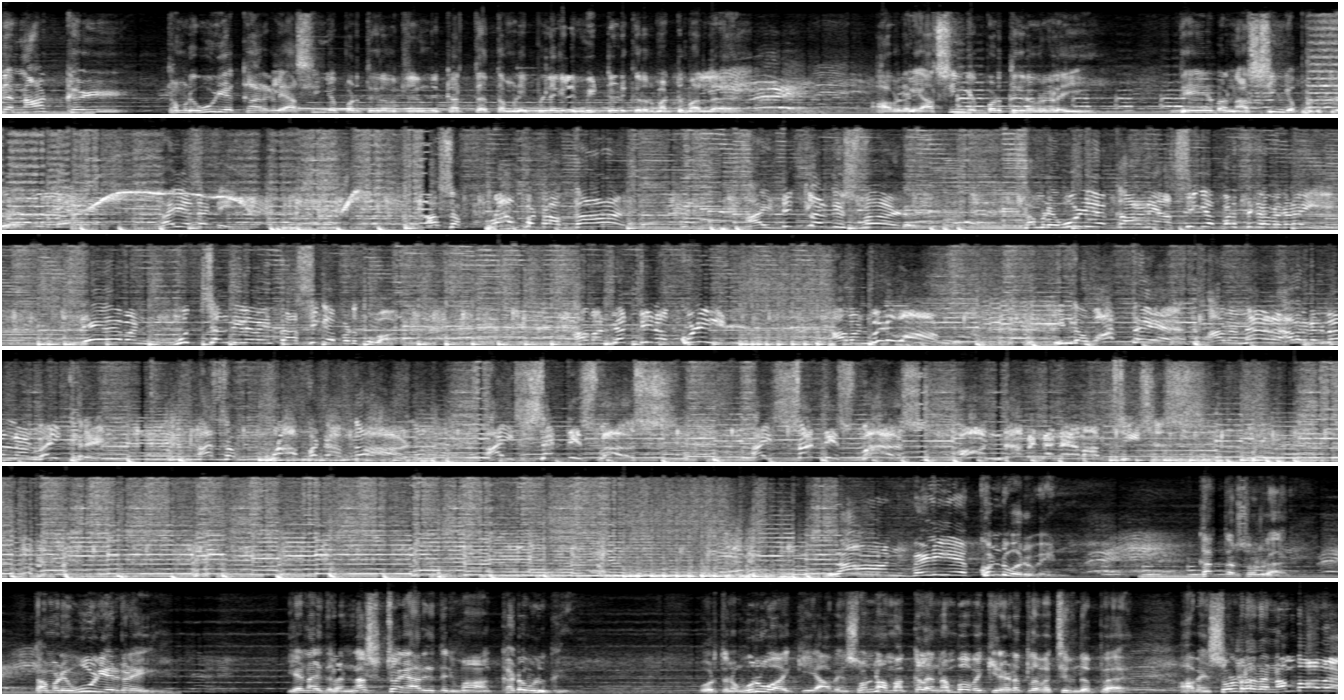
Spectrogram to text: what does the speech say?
இந்த நாட்கள் தம்முடைய ஊழியக்காரர்களை அசிங்கப்படுத்துகிறவர்களிலிருந்து கர்த்தர் தம்முடைய பிள்ளைகளை மீட்டெடுக்கிறவர் மட்டுமல்ல அவர்களை அசிங்கப்படுத்துகிறவர்களை தேவன் அசிங்கப்படுத்துகிறார் தம்முடைய ஊழியக்காரனை அசிங்கப்படுத்துகிறவர்களை கர்த்தர் சொல்றார் தம்முடைய ஊழியர்களை ஏன்னா இதுல நஷ்டம் யாருக்கு தெரியுமா? கடவுளுக்கு. ஒருத்தனை உருவாக்கி அவன் சொன்ன மக்களை நம்ப வைக்கிற இடத்துல வச்சிருந்தப்ப அவன் சொல்றத நம்பாத.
